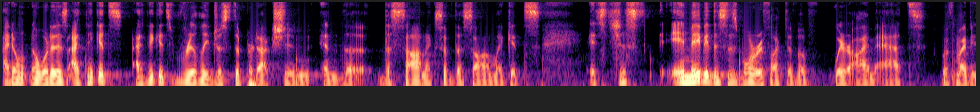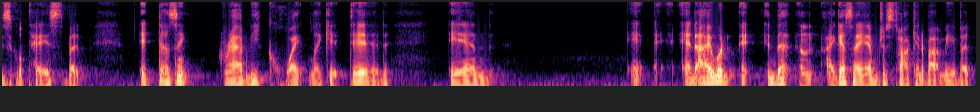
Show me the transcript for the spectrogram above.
I don't know what it is. I think it's I think it's really just the production and the the sonics of the song. Like it's it's just and maybe this is more reflective of where I'm at with my musical taste, but it doesn't grab me quite like it did. And and I would and that I guess I am just talking about me, but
